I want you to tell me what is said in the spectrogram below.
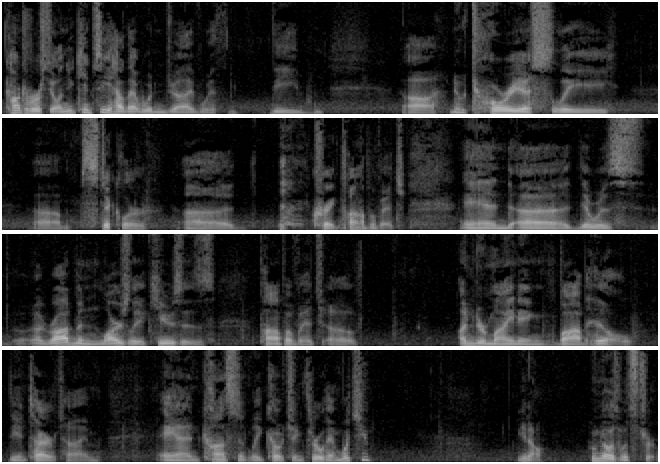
controversial, and you can see how that wouldn't jive with the uh, notoriously um, stickler uh, Gregg Popovich, and uh, there was uh, Rodman largely accuses Popovich of undermining Bob Hill the entire time and constantly coaching through him, which you, you know, who knows what's true.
